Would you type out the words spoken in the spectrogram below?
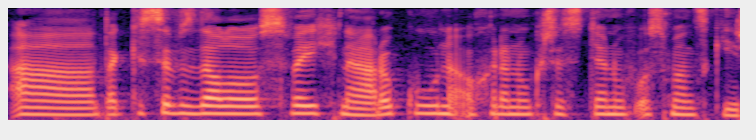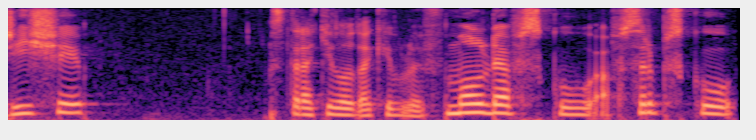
A taky se vzdalo svých nároků na ochranu křesťanů v Osmanské říši. Ztratilo taky vliv v Moldavsku a v Srbsku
